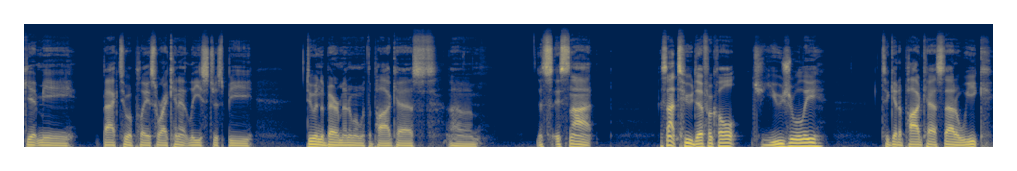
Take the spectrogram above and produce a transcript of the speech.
get me back to a place where I can at least just be doing the bare minimum with the podcast. Um, it's it's not it's not too difficult usually to get a podcast out a week,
